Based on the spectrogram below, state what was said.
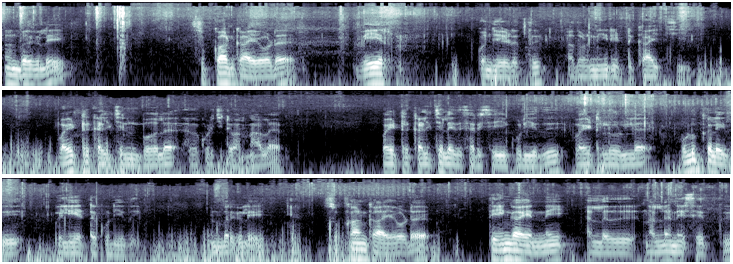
நண்பர்களே சுக்கான் காயோட வேர் கொஞ்சம் எடுத்து அதோட நீரிட்டு காய்ச்சி வயிற்று கழிச்சல் போல் அதை குடிச்சிட்டு வரனால வயிற்று கழிச்சலை இது சரி செய்யக்கூடியது. வயிற்றில் உள்ள புழுக்களை இது வெளியேற்றக்கூடியது. நண்பர்களே சுக்கான் காயோட தேங்காய் எண்ணெய் அல்லது நல்லெண்ணெய் சேர்த்து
